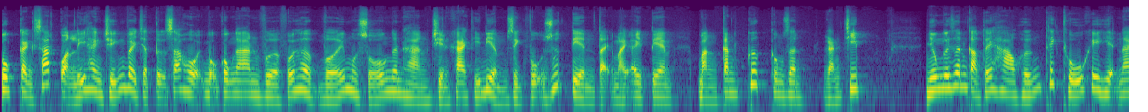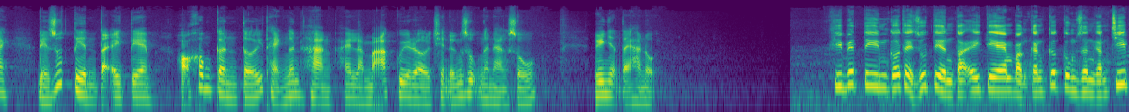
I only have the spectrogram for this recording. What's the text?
Cục Cảnh sát Quản lý Hành chính về Trật tự xã hội Bộ Công an vừa phối hợp với một số ngân hàng triển khai thí điểm dịch vụ rút tiền tại máy ATM bằng căn cước công dân gắn chip. Nhiều người dân cảm thấy hào hứng, thích thú khi hiện nay để rút tiền tại ATM, họ không cần tới thẻ ngân hàng hay là mã QR trên ứng dụng ngân hàng số. Ghi nhận tại Hà Nội. Khi biết tin có thể rút tiền tại ATM bằng căn cước công dân gắn chip,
